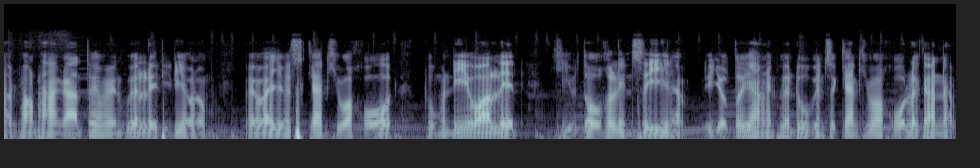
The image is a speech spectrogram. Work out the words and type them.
3 ช่องทางการเติมให้เพื่อนๆเลยทีเดียวนะไม่ว่าจะเป็นสแกน QR code ทูมันนี่วอลเล็ตคริปโตเคอเรนซีนะครับเดี๋ยวยกตัวอย่างให้เพื่อนดูเป็นสแกน QR code แล้วกันนะครับ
